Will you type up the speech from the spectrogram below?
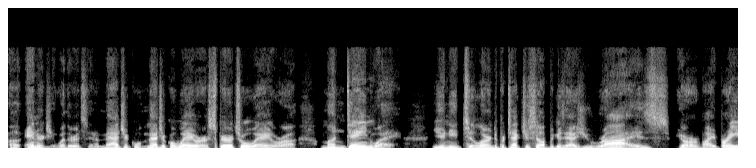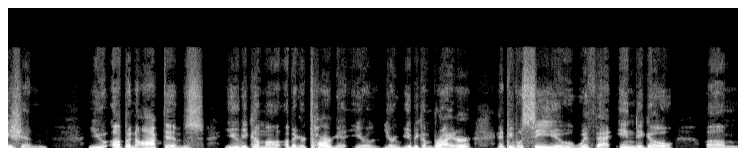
uh, energy, whether it's in a magical magical way or a spiritual way or a mundane way. You need to learn to protect yourself because as you rise your vibration, you up in octaves, you become a, a bigger target. You're, you're, you become brighter, and people see you with that indigo um,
